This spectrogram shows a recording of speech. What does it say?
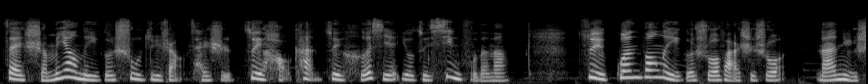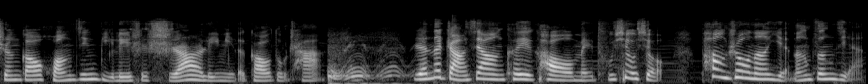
在什么样的一个数据上才是最好看、最和谐又最幸福的呢？最官方的一个说法是说，男女身高黄金比例是十二厘米的高度差。人的长相可以靠美图秀秀，胖瘦呢也能增减，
